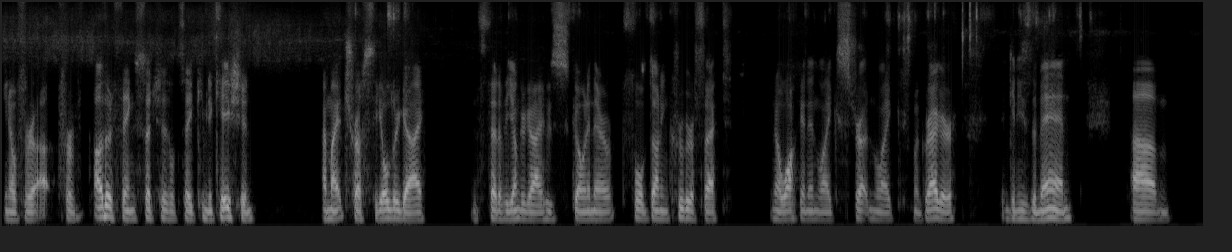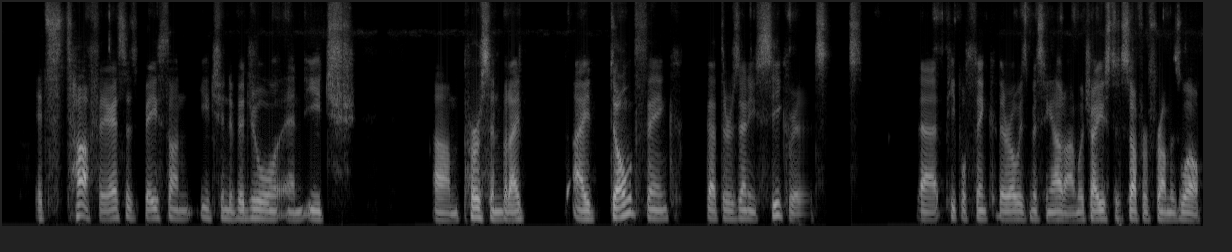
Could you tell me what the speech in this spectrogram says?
you know, for for other things such as let's say communication, I might trust the older guy instead of the younger guy who's going in there full Dunning Kruger effect, you know, walking in like strutting like McGregor, thinking he's the man. Um, it's tough. I guess it's based on each individual and each um, person, but I I don't think that there's any secrets that people think they're always missing out on, which I used to suffer from as well.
